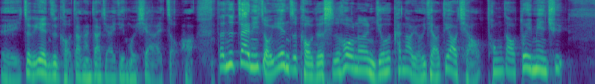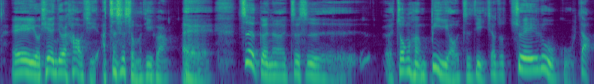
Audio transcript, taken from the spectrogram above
诶这个燕子口当然大家一定会下来走哈。但是在你走燕子口的时候呢，你就会看到有一条吊桥通到对面去，哎有些人就会好奇啊，这是什么地方？哎这个呢，这是呃中横必游之地，叫做锥麓古道。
